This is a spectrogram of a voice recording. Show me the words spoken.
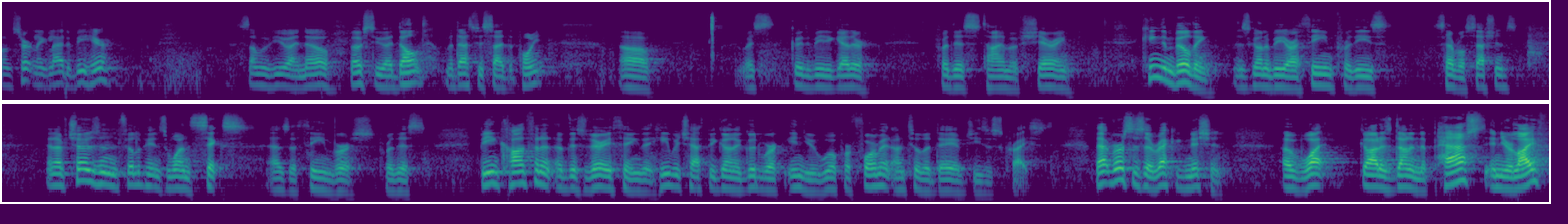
Well, I'm certainly glad to be here. Some of you I know, most of you I don't, but that's beside the point. Uh, it's good to be together for this time of sharing. Kingdom building is going to be our theme for these several sessions. And I've chosen Philippians 1 6 as a theme verse for this. Being confident of this very thing, that he which hath begun a good work in you will perform it until the day of Jesus Christ. That verse is a recognition of what God has done in the past in your life,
